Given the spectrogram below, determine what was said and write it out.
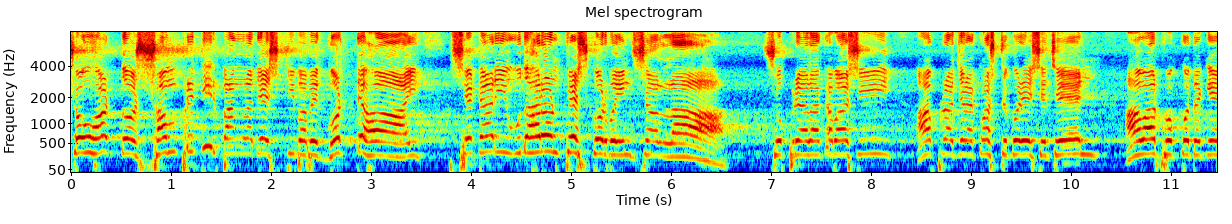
সৌহার্দ্য সম্প্রীতির বাংলাদেশ কীভাবে গড়তে হয়, সেটারই উদাহরণ পেশ করব ইনশাল্লাহ সুপ্রিয় এলাকাবাসী, আপনারা যারা কষ্ট করে এসেছেন, আমার পক্ষ থেকে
